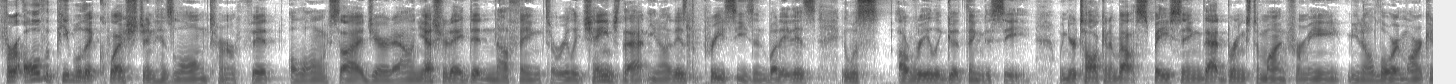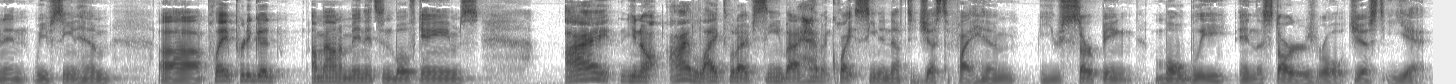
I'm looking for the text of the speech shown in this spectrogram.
for all the people that question his long term fit alongside Jarrett Allen, yesterday did nothing to really change that. You know, it is the preseason, but it is it was a really good thing to see. When you're talking about spacing, that brings to mind for me, you know, Lauri Markkanen. We've seen him uh, play a pretty good amount of minutes in both games. I, you know, I liked what I've seen, but I haven't quite seen enough to justify him usurping Mobley in the starter's role just yet.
